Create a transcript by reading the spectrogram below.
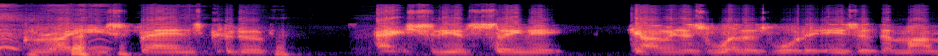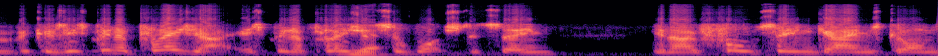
greatest fans could have actually have seen it going as well as what it is at the moment because it's been a pleasure. It's been a pleasure yeah. to watch the team. You know, 14 games gone,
